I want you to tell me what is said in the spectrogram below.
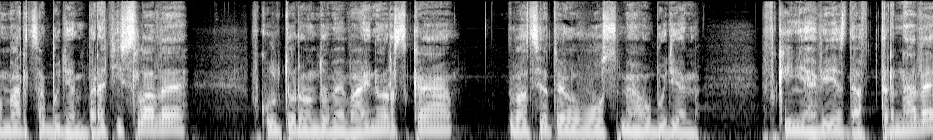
marca budem v Bratislave, v Kultúrnom dome Vajnorská, 28. budem v kine Hviezda v Trnave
